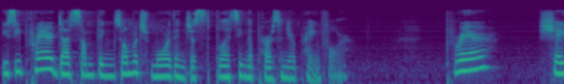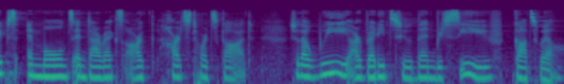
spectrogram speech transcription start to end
You see, prayer does something so much more than just blessing the person you're praying for. Prayer shapes and molds and directs our hearts towards God so that we are ready to then receive God's will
